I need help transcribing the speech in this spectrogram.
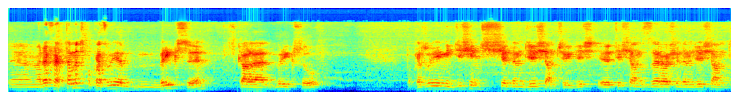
mm, refraktometr pokazuje Brixy, skalę Brixów. Pokazuje mi 1070, czyli 10 e, 1070 e,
